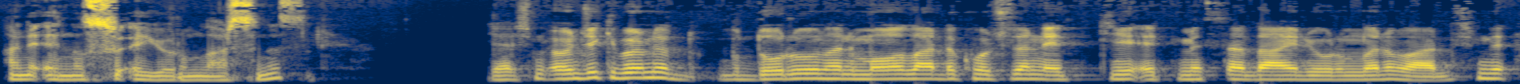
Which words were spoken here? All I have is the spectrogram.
hani e, nasıl e, yorumlarsınız? Ya şimdi önceki bölümde bu Doruk'un hani molalarda koçların etki etmesine dair yorumları vardı. Şimdi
